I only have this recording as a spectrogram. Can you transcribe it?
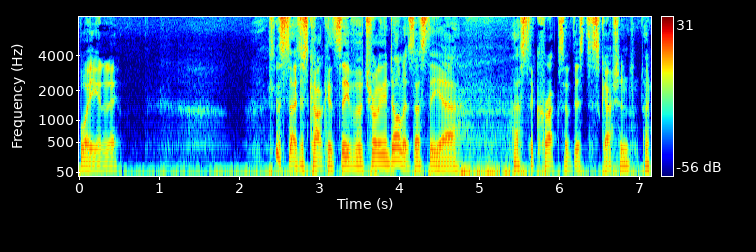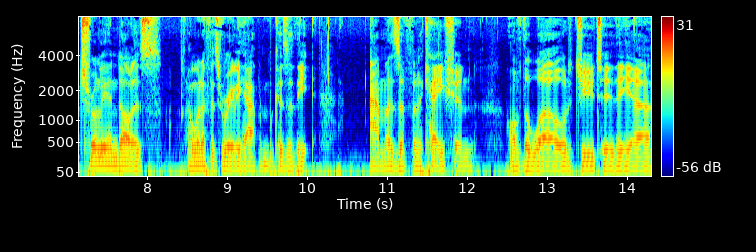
what are you gonna do? Just I just can't conceive of a trillion dollars. That's the uh, that's the crux of this discussion. A trillion dollars. I wonder if it's really happened because of the Amazification of the world due to the uh,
